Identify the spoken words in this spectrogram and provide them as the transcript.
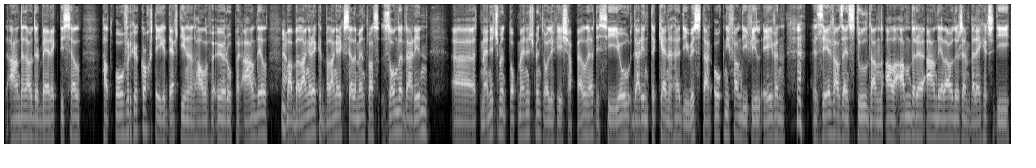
de aandeelhouder bij Recticel, had overgekocht tegen 13,5 euro per aandeel. Maar belangrijk, het belangrijkste element was, zonder daarin uh, het management, topmanagement, Olivier Chapelle, hè, de CEO, daarin te kennen. Hè. Die wist daar ook niet van. Die viel even zeer van zijn stoel dan alle andere aandeelhouders en beleggers die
